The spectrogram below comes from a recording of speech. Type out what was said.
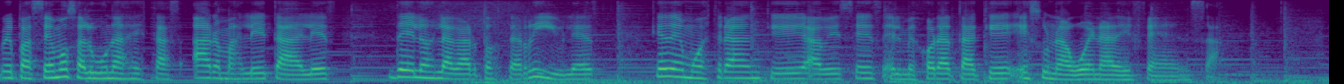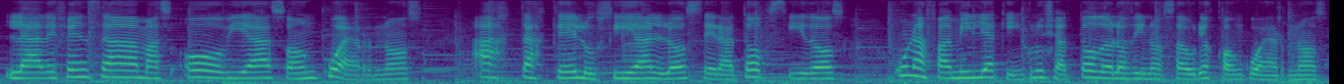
Repasemos algunas de estas armas letales de los lagartos terribles, que demuestran que a veces el mejor ataque es una buena defensa. La defensa más obvia son cuernos, hasta que lucían los ceratópsidos una familia que incluye a todos los dinosaurios con cuernos.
